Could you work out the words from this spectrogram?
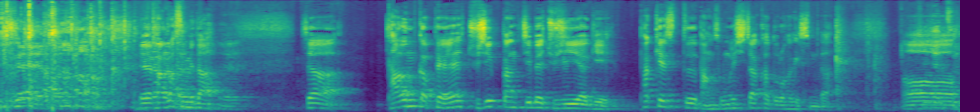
박수 주세요. 예, 반갑습니다. 자, 다음 카페 주식빵집의 주식 이야기 팟캐스트 방송을 시작하도록 하겠습니다. 시즌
